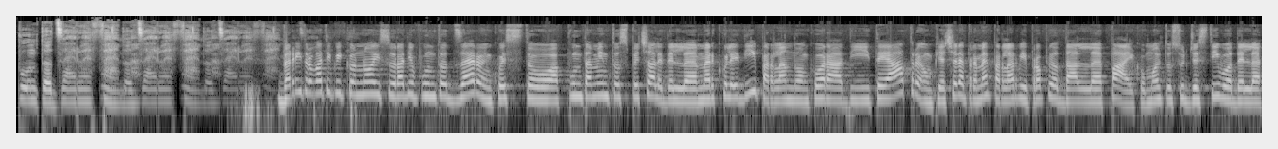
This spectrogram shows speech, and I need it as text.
Radio.0 FM. FM. Ben ritrovati qui con noi su Radio.0 in questo appuntamento speciale del mercoledì parlando ancora di teatro. È un piacere per me parlarvi proprio dal palco molto suggestivo del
